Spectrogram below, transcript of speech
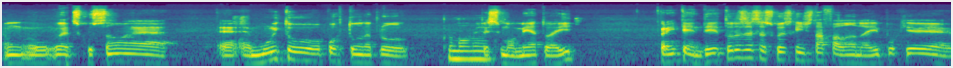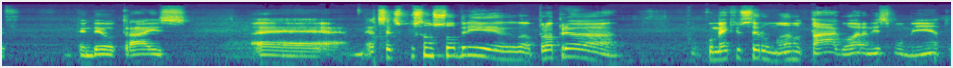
É um, a discussão é, é, é muito oportuna para momento. esse momento aí, para entender todas essas coisas que a gente está falando aí, porque, entendeu, traz é, essa discussão sobre a própria como é que o ser humano está agora nesse momento,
